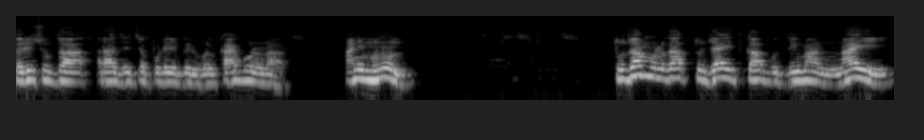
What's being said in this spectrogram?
तरी सुद्धा राजेच्या पुढे बिरबल काय बोलणार? आणि म्हणून तुझा मुलगा तुझ्या इतका बुद्धिमान नाही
